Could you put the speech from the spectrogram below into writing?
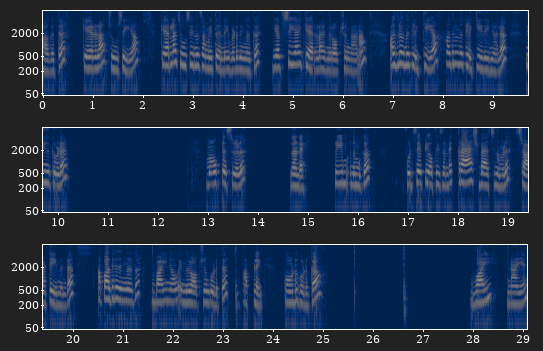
ഭാഗത്ത് കേരള ചൂസ് ചെയ്യുക. കേരള ചൂസ് ചെയ്യുന്ന സമയത്ത് തന്നെ ഇവിടെ നിങ്ങൾക്ക് എഫ് സി ഐ കേരള എന്നൊരു ഓപ്ഷൻ കാണാം. അതിലൊന്ന് ക്ലിക്ക് ചെയ്യുക. അതിലൊന്ന് ക്ലിക്ക് ചെയ്ത് കഴിഞ്ഞാൽ നിങ്ങൾക്കിവിടെ മോക്ക് ടെസ്റ്റുകൾ ഇതാണ്ടേ ഫ്രീ നമുക്ക് ഫുഡ് സേഫ്റ്റി ഓഫീസറിന്റെ ക്രാഷ് ബാച്ച് നമ്മൾ സ്റ്റാർട്ട് ചെയ്യുന്നുണ്ട്. അപ്പോൾ അതിൽ നിങ്ങൾക്ക് ബൈ നൗ എന്നൊരു ഓപ്ഷൻ കൊടുത്ത് അപ്ലൈ കോഡ് കൊടുക്കുക വൈ നയൻ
